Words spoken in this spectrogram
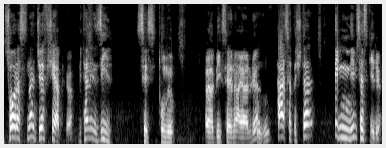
Sonrasında Jeff şey yapıyor. Bir tane zil ses tonu e, bilgisayarına ayarlıyor. Hı hı. Her satışta ding diye bir ses geliyor.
